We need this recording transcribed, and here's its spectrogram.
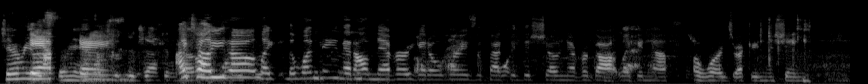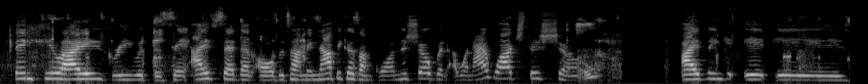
Jeremy Damn looks so shame. handsome. your jacket I tell you though, like the one thing that I'll never get over is the fact that this show never got like enough awards recognition. Thank you. I agree with the same. I've said that all the time, and not because I'm on the show, but when I watch this show, I think it is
